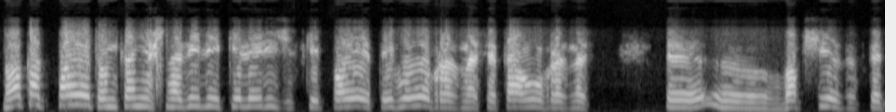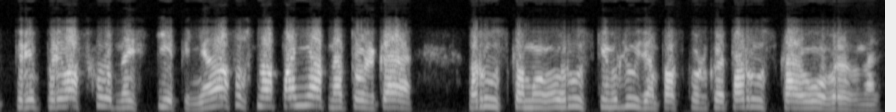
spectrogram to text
Ну а как поэт, он, конечно, великий лирический поэт. Его образность, это образность э, э, вообще, так сказать, превосходной степени. Она, собственно, понятна только русскому, русским людям, поскольку это русская образность.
